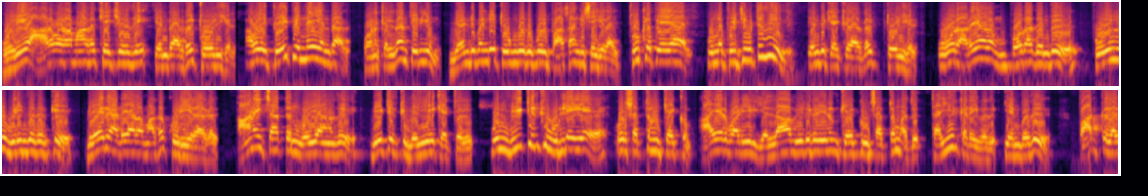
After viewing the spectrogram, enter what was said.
ஒரே ஆரவாரமாக கேட்கிறதே என்றார்கள் தோழிகள். அவளை பேய் பெண்ணே என்றாள். உனக்கெல்லாம் தெரியும். வேண்டுமென்றே தூங்குவது போல் பாசாங்கு செய்கிறாய். தூக்க பேயாய். உன்னை பிடிச்சு விட்டது? என்று கேட்கிறார்கள் தோழிகள். ஓர் அடையாளம் போதாதென்று பொழுது விடிந்ததற்கு வேறு அடையாளமாக கூறுகிறார்கள். ஆணை சாத்தன் ஒலியானது வீட்டிற்கு வெளியே கேட்பது உன் வீட்டிற்கு உள்ளேயே ஒரு சத்தம் கேட்கும். ஆயர்வாடியில் எல்லா வீடுகளிலும் கேட்கும் சத்தம் அது. தயிர் கடைவது என்பது பார்க்கல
